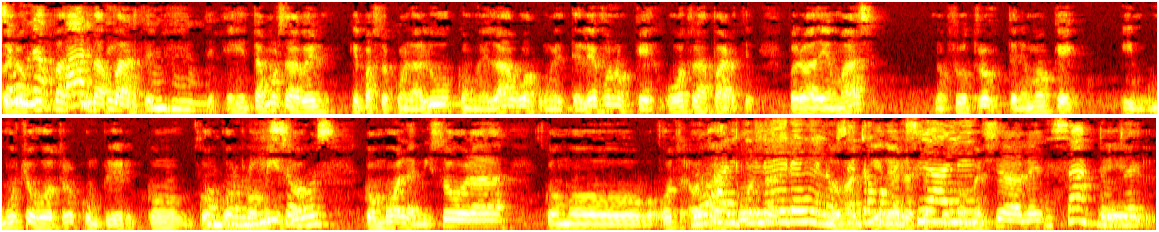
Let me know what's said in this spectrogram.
pero, ¿qué pasa? Una parte. Necesitamos saber qué pasó con la luz, con el agua, con el teléfono, que es otra parte. Pero además, nosotros tenemos que, y muchos otros, cumplir con, compromisos. como la emisora, como otra, los alquileres en los, centros, comerciales. Exacto. Eh,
